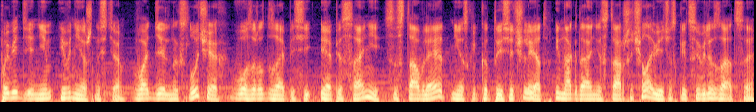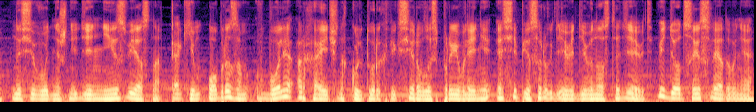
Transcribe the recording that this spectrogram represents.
поведением и внешностью внешностью. В отдельных случаях возраст записей и описаний составляет несколько тысяч лет. Иногда они старше человеческой цивилизации. На сегодняшний день неизвестно, каким образом в более архаичных культурах фиксировалось проявление SCP-4999. Ведется исследование.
